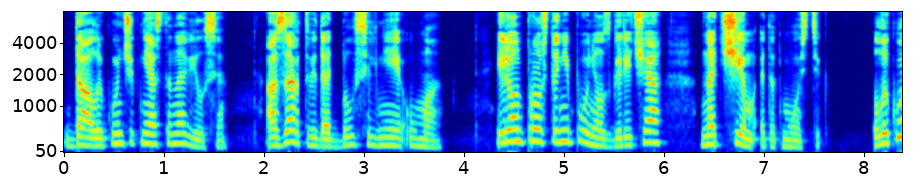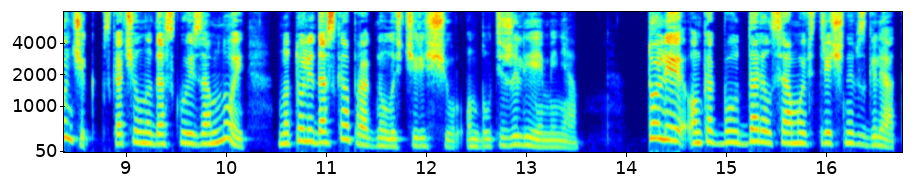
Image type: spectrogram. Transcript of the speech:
Да, Лыкунчик не остановился. Азарт, видать, был сильнее ума. Или он просто не понял сгоряча, над чем этот мостик. Лыкунчик вскочил на доску и за мной, но то ли доска прогнулась чересчур, он был тяжелее меня, то ли он как бы ударился о мой встречный взгляд,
